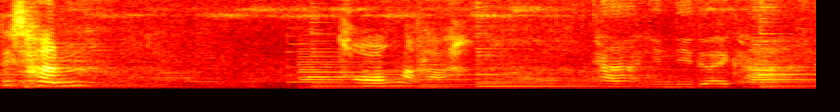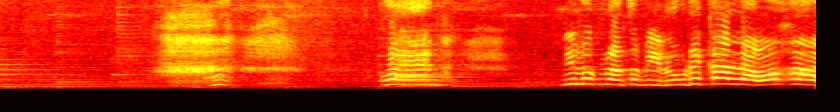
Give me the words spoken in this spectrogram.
ดิฉัน ท้องเหรอคะ ค่ะยินดีด้วยค่ะ แวน นี่เรากำลังจะมีลูกด้วยกันแล้วอะค่ะ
